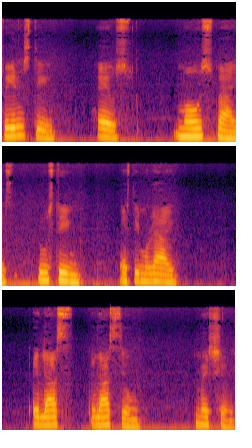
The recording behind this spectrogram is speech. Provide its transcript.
Fear still. Health. Mouse spice. Routine. Stimuli. Relax, relation. Mission.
